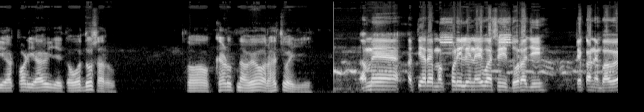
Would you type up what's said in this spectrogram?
એ અઠવાડિયે આવી જાય તો વધુ સારું. તો ખેડૂતના વ્યવહાર હચવાઈ જાય અમે અત્યારે મગફળી લઈને આવ્યા છીએ ધોરાજી ટેકાને ભાવે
